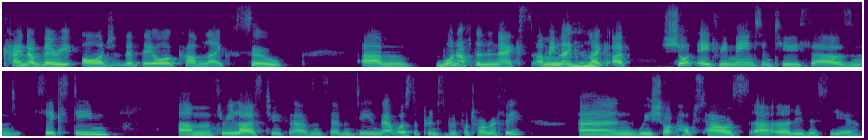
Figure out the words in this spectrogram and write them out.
kind of very odd that they all come like so um one after the next. I mean like mm-hmm. like i've shot eight remains in 2016 um, three lives 2017 that was the principal photography and we shot hobbs house uh, early this year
